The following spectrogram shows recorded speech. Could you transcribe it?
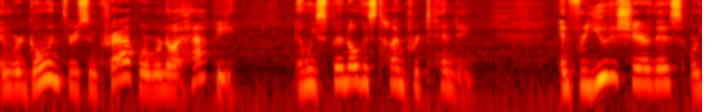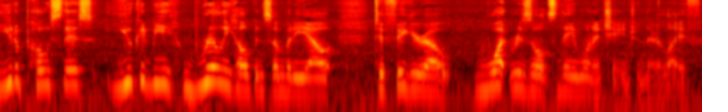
and we're going through some crap where we're not happy, and we spend all this time pretending. And for you to share this or you to post this, you could be really helping somebody out to figure out what results they want to change in their life.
